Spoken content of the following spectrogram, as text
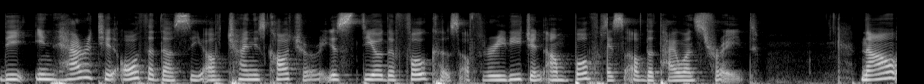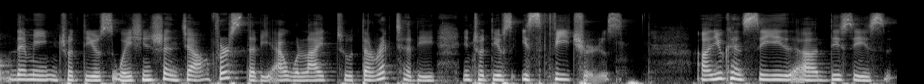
the inherited orthodoxy of Chinese culture is still the focus of religion on both sides of the Taiwan Strait. Now, let me introduce wei Weixin Shengjiao. Firstly, I would like to directly introduce its features. Uh, you can see uh, this is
